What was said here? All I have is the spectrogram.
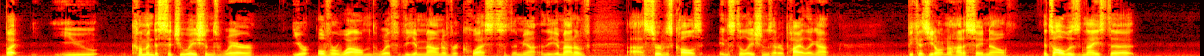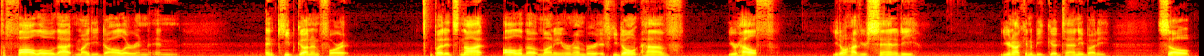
but you come into situations where you're overwhelmed with the amount of requests, the amount, the amount of uh, service calls, installations that are piling up, because you don't know how to say no. It's always nice to to follow that mighty dollar and and and keep gunning for it, but it's not all about money. Remember, if you don't have your health, you don't have your sanity, you're not going to be good to anybody. So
